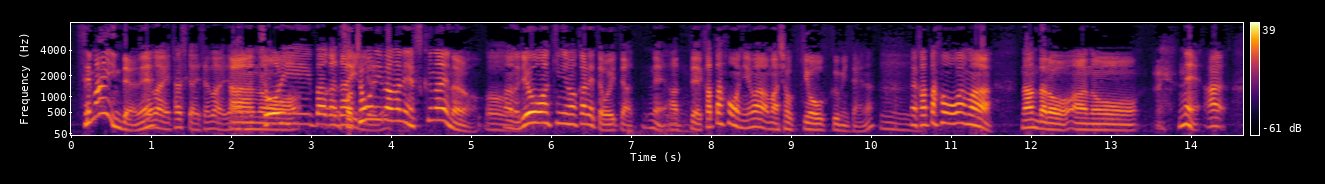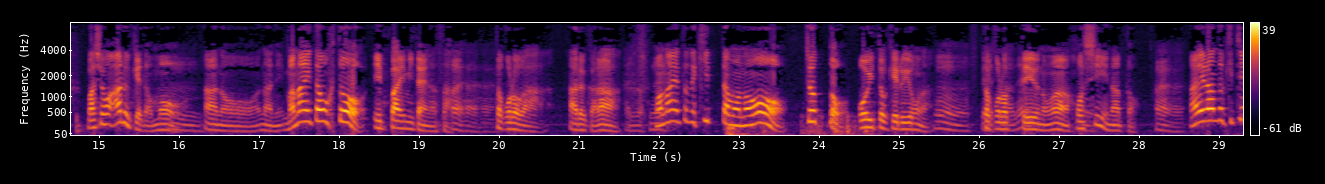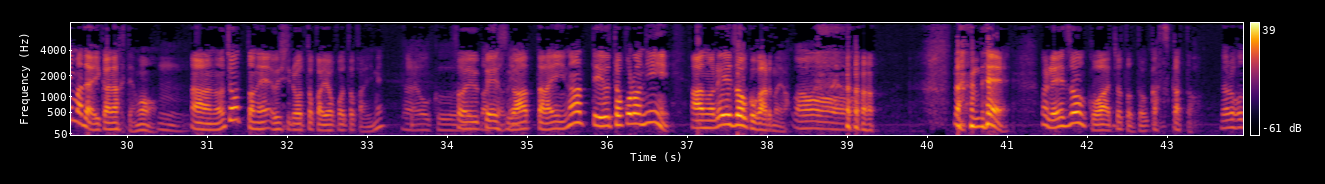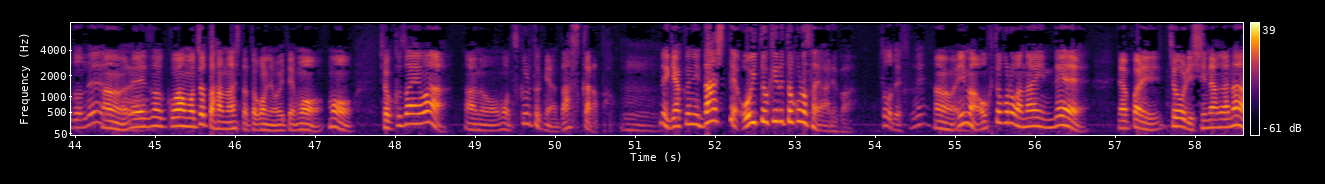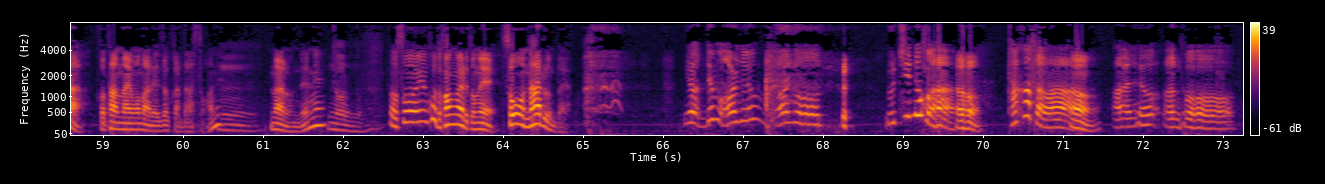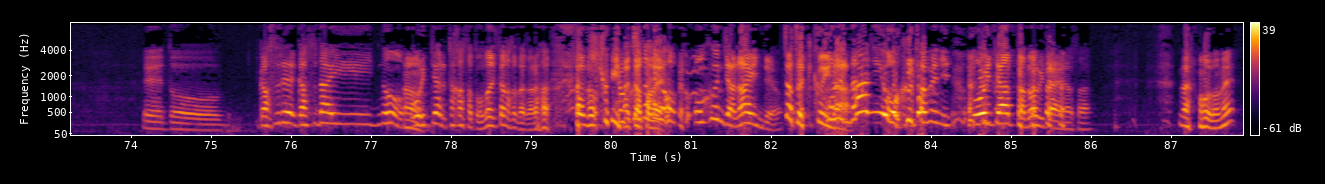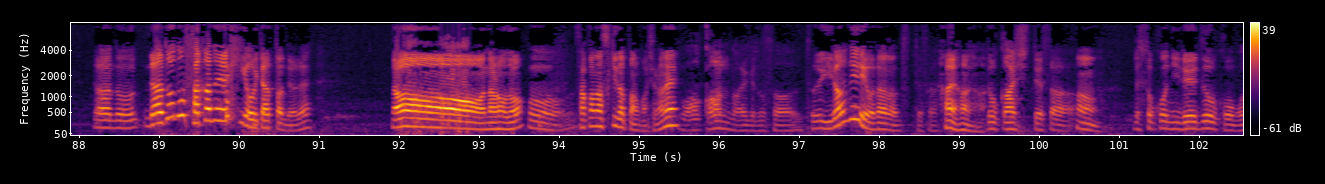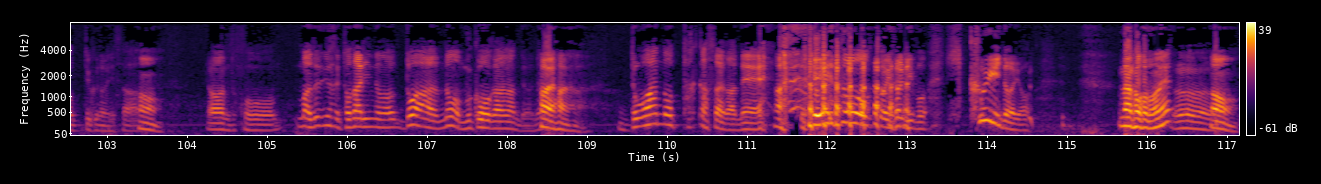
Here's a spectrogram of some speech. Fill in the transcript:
狭いんだよね。狭い、確かに狭いね。あのー調理場がないね調理場がね、少ないのよ。うんあの、両脇に分かれて置いてあ,、ねうんあって、片方には、まあ、食器を置くみたいな。うん。で片方は、まあ、なんだろう、あのーね、あ、場所はあるけども、うんあのー何まな板置くといっぱいみたいなさ、はいはいはい。ところがあるから、ね。まな板で切ったものをちょっと置いとけるようなうん。ところっていうの。のが欲しいなと。はいはい。アイランドキッチンまでは行かなくても、うん。あの、ちょっとね、後ろとか横とかにね、はい、置く。そういうペースがあったらいいなっていうところに、あの、冷蔵庫があるのよ。なんで、冷蔵庫はちょっとどかすかと。なるほどね。うん、冷蔵庫はもうちょっと離したところに置いても、もう食材は、あの、もう作るときには出すからと。うん。で、逆に出して置いとけるところさえあれば。そうですね。うん、今置くところがないんで、やっぱり調理しながら、こう足んないものは冷蔵庫から出すとかね、うん。なるんでね。なるほど。そうそういうこと考えるとね、そうなるんだよ。いや、でもあれだよ。あの、うちのは、うん。高さうは、ん。あれだよ、あの、えっ、と、ガスで、ガス台のうん置いてある高さと同じ高さだから、あの、低いな食ちょっとを置くんじゃないんだよ。ちょっと低いこれな。何を置くために置いてあったのみたいなさ。なるほどね。あの、謎の魚焼きが置いてあったんだよね。あー、なるほど。うん。魚好きだったのかしらね。わかんないけどさ、それいらねえよな、なんつってさ、はいはいはい。どかしてさ、うん。で、そこに冷蔵庫を持ってくのにさ、うん。あの、こう、まあ、要するに隣のドアの向こう側なんだよね。はいはいはドアの高さがね、い。冷蔵庫よりも低いのよ。なるほどねう。ん。うん。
